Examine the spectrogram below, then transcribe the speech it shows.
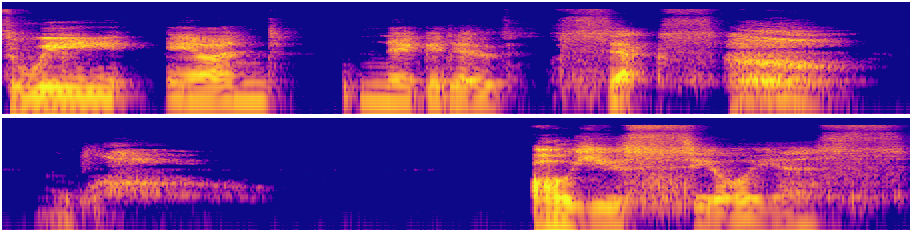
3 and negative 6. Are you serious?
